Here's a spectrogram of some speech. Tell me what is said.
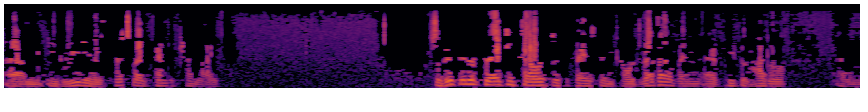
um, ingredients, just like temperature and light. So this illustration shows the space in cold weather when uh, people huddle um,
